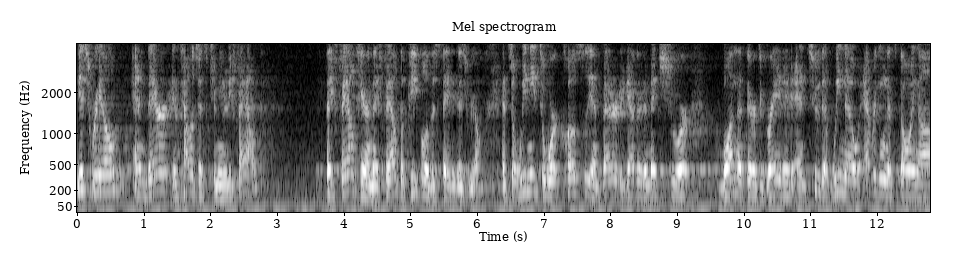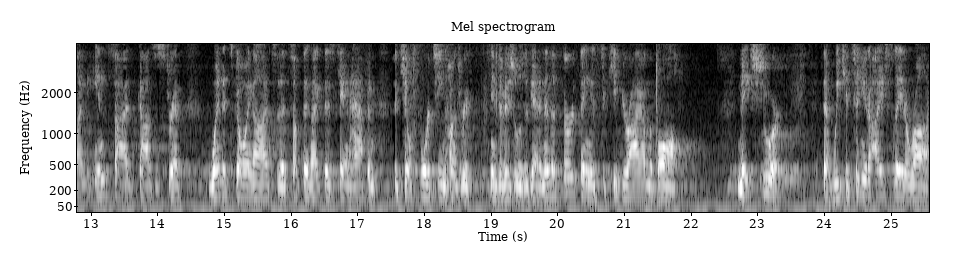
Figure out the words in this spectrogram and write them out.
Israel and their intelligence community failed. They failed here and they failed the people of the state of Israel. And so we need to work closely and better together to make sure one, that they're degraded, and two, that we know everything that's going on inside the Gaza Strip when it's going on so that something like this can't happen to kill 1,400 individuals again. And the third thing is to keep your eye on the ball. Make sure that we continue to isolate Iran,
